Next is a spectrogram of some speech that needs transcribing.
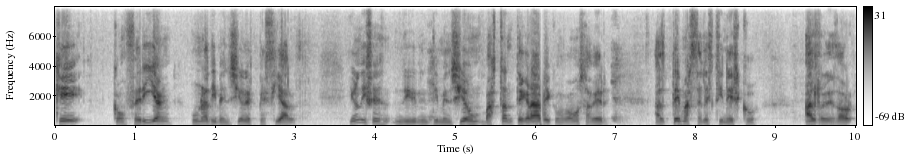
que conferían una dimensión especial y una dimensión bastante grave, como vamos a ver, al tema celestinesco alrededor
